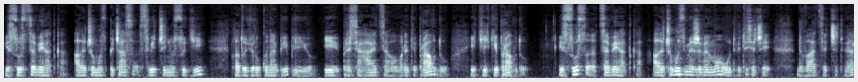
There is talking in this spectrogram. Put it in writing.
Ісус це вигадка, але чомусь під час свідчень у суді кладуть руку на Біблію і присягаються говорити правду і тільки правду. Ісус це вигадка, але чомусь ми живемо у 2024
